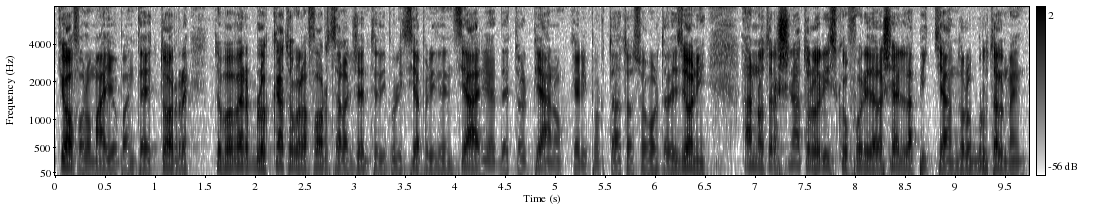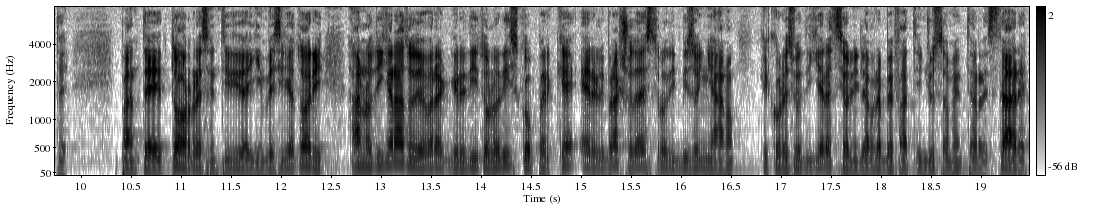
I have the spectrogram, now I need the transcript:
Chiofalo, Maio, Pantè e Torre, dopo aver bloccato con la forza l'agente di polizia penitenziaria addetto al piano, che ha riportato a sua volta lesioni, hanno trascinato Lorisco fuori dalla cella picchiandolo brutalmente. Pante e Torre, sentiti dagli investigatori, hanno dichiarato di aver aggredito Lorisco perché era il braccio destro di Bisognano, che con le sue dichiarazioni li avrebbe fatti ingiustamente arrestare.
